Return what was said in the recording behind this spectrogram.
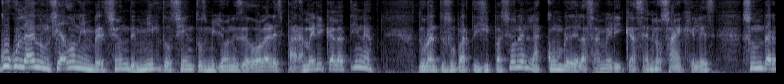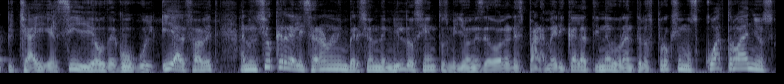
Google ha anunciado una inversión de 1.200 millones de dólares para América Latina. Durante su participación en la Cumbre de las Américas en Los Ángeles, Sundar Pichai, el CEO de Google y Alphabet, anunció que realizarán una inversión de 1.200 millones de dólares para América Latina durante los próximos cuatro años.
